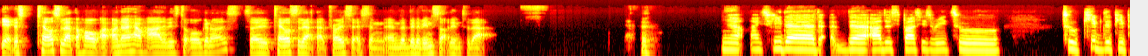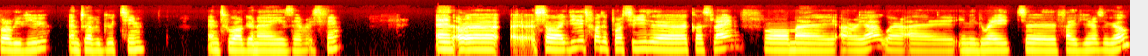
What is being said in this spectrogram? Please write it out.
yeah, just tell us about the whole. I, know how hard it is to organize, so tell us about that process and and a bit of insight into that. yeah, actually, the, the the hardest part is really to to keep the people with you and to have a good team and to organize everything. And uh, uh, so I did it for the Portuguese uh, coastline for my area where I immigrated uh, five years ago.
